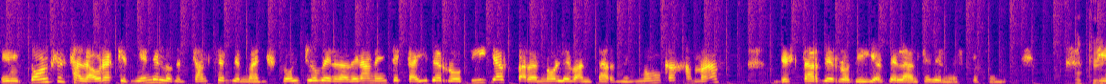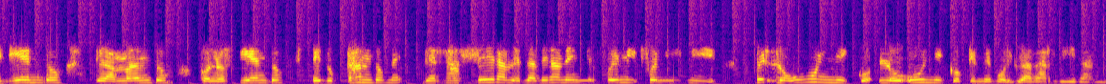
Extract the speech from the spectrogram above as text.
Entonces, a la hora que viene lo del cáncer de Marisol, yo verdaderamente caí de rodillas para no levantarme, nunca jamás de estar de rodillas delante de nuestro Señor. Pidiendo, clamando, conociendo, educándome, verdadera, verdaderamente fue mi, fue mi, fue lo único, lo único que me volvió a dar vida a mí.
